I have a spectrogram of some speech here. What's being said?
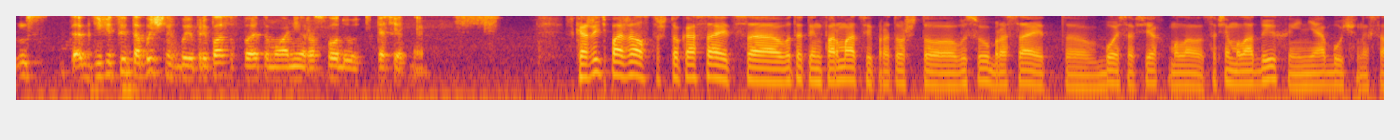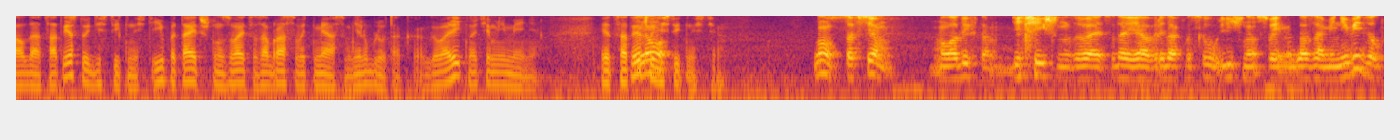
дефицит обычных боеприпасов, поэтому они расходуют кассетные. Скажите, пожалуйста, что касается вот этой информации про то, что ВСУ бросает э, в бой со всех совсем молодых и необученных солдат, соответствует действительности и пытается, что называется, забрасывать мясом. Не люблю так говорить, но тем не менее. Это соответствует ну, действительности? Ну, совсем молодых там детей, что называется, да, я в рядах ВСУ лично своими глазами не видел.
